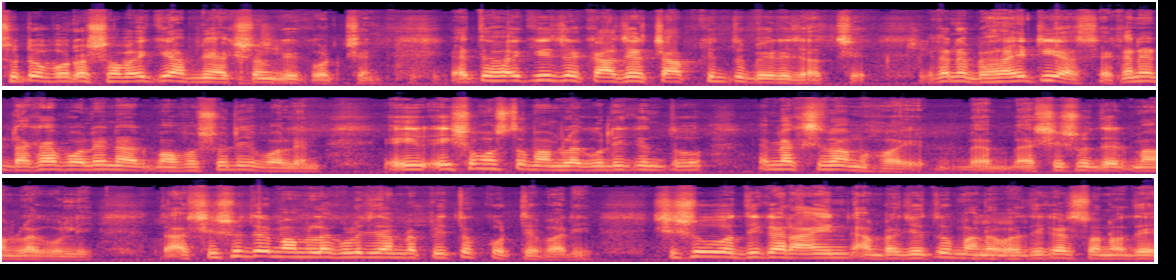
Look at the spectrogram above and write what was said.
ছোট বড় সবাইকে আপনি একসঙ্গে করছেন। এতে হয় কি যে কাজের চাপ কিন্তু বেড়ে যাচ্ছে। এখানে ভ্যারাইটি আছে। এখানে ঢাকা বলেন আর মফসলি বলেন। এই এই সমস্ত মামলাগুলি কিন্তু ম্যাক্সিমাম হয় শিশুদের মামলাগুলি। তা শিশুদের মামলাগুলি যদি আমরা পৃথক করতে পারি শিশু অধিকার আইন আমরা যেহেতু মানবাধিকার সনদে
